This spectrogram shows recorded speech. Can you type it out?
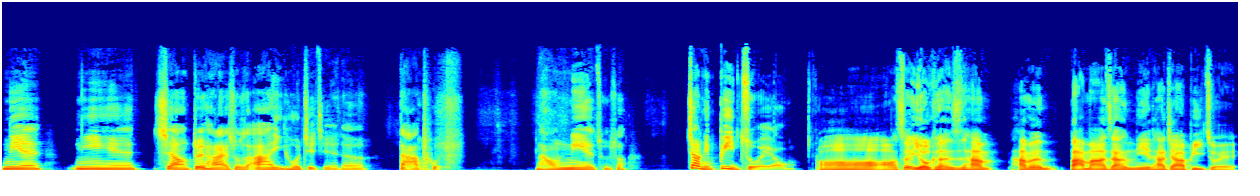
捏捏像对他来说是阿姨或姐姐的大腿，然后捏就说叫你闭嘴哦。哦哦，这有可能是他他们爸妈这样捏他，叫他闭嘴。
